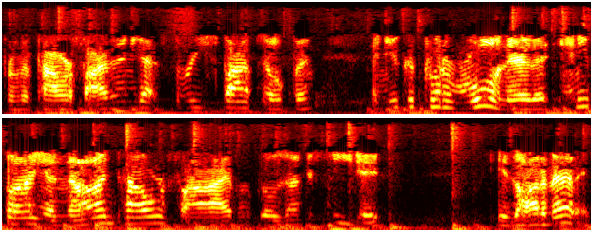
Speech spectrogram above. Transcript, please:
from the Power Five, and then you got three spots open. And you could put a rule in there that anybody a non-Power Five who goes undefeated is automatic.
